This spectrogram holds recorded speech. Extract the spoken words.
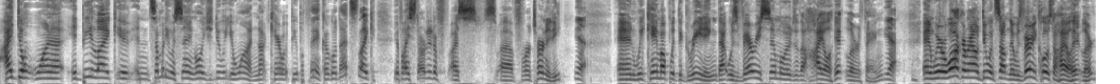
I don't want to. It'd be like if and somebody was saying, "Oh, you should do what you want, not care what people think." I go, "That's like if I started a uh, fraternity, yeah, and we came up with the greeting that was very similar to the Heil Hitler thing, Yeah. and we were walking around doing something that was very close to Heil Hitler."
